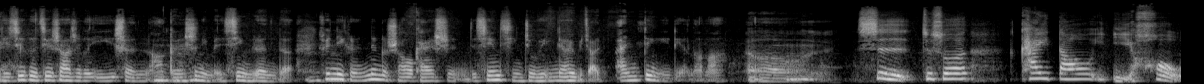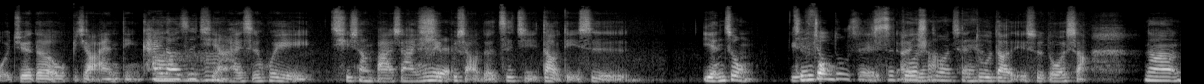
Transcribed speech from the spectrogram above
你这个介绍这个医生啊，可能是你们信任的，所以你可能那个时候开始，你的心情就会应该会比较安定一点了嘛。”嗯，是，就说开刀以后，我觉得我比较安定。开刀之前还是会七上八下，因为不晓得自己到底是严重严重度是是多少，严重程度到底是多少。那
